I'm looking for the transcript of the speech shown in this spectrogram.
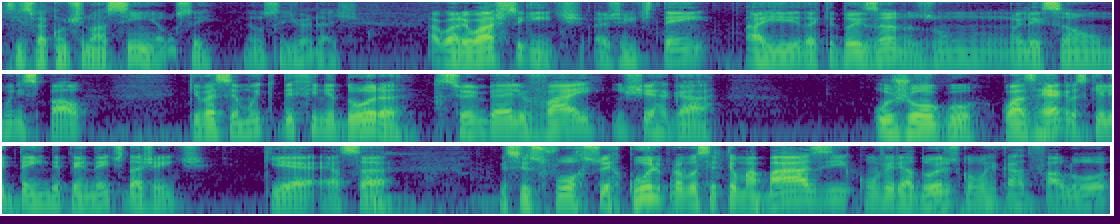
Se isso vai continuar assim, eu não sei. Eu não sei de verdade. Agora, eu acho o seguinte, a gente tem aí, daqui dois anos, um, uma eleição municipal que vai ser muito definidora se o MBL vai enxergar o jogo com as regras que ele tem independente da gente, que é essa esse esforço hercúleo para você ter uma base com vereadores, como o Ricardo falou,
